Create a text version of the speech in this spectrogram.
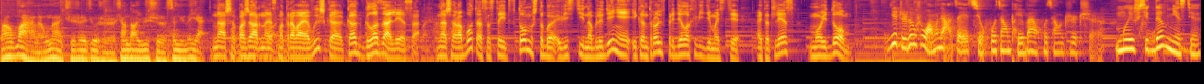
然后万海龙呢，其实就是相当于是森林的眼。 Наша пожарная смотровая вышка как глаза леса. Наша работа состоит в том, чтобы вести наблюдение и контроль в пределах видимости. Этот лес – мой дом. 一直都是我们俩在一起，互相陪伴，互相支持。 Мы всегда вместе,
